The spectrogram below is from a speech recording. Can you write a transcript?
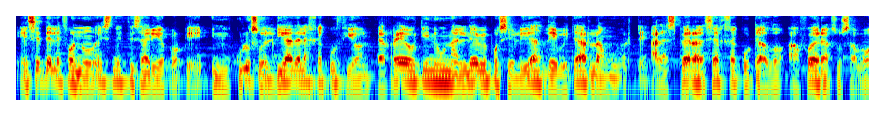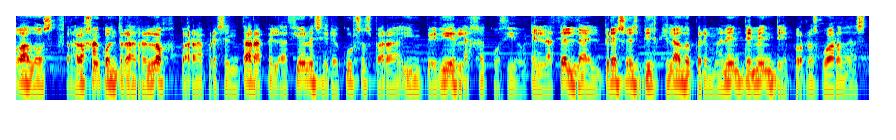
ese teléfono es necesario porque incluso el día de la ejecución, el reo tiene una leve posibilidad de evitar la muerte. A la espera de ser ejecutado, afuera sus abogados trabajan contra el reloj para presentar apelaciones y recursos para impedir la ejecución. En la celda el preso es vigilado permanentemente por los guardas,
